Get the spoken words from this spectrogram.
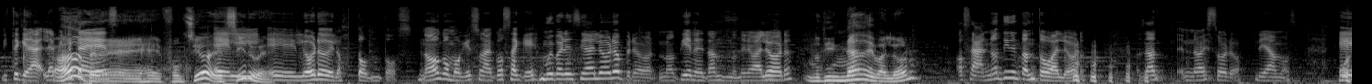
Viste que la, la ah, pirita pero es eh, funciona, el, sirve. el oro de los tontos, ¿no? Como que es una cosa que es muy parecida al oro, pero no tiene tanto, no tiene valor. no tiene nada de valor. O sea, no tiene tanto valor. O sea, no es oro, digamos. Bueno,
